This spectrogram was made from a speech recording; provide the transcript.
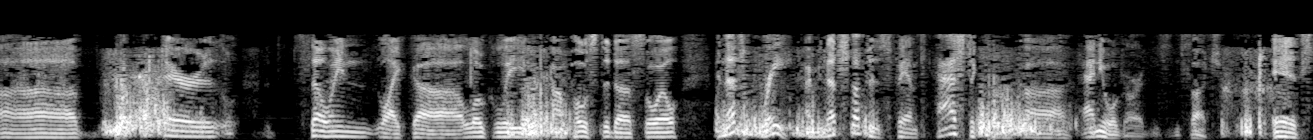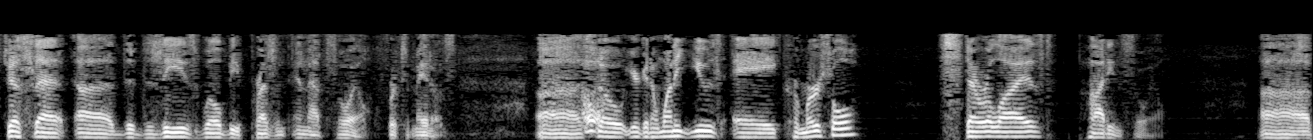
Uh, they're selling like uh, locally composted uh, soil, and that's great. I mean, that stuff is fantastic for uh, annual gardens and such. It's just that uh, the disease will be present in that soil for tomatoes. Uh, So you're going to want to use a commercial sterilized potting soil. Uh,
